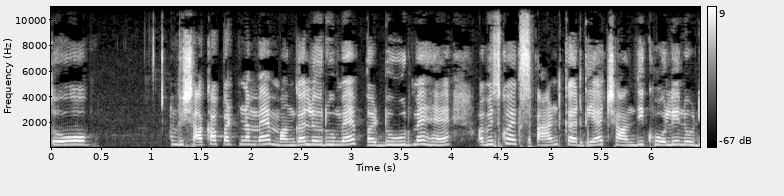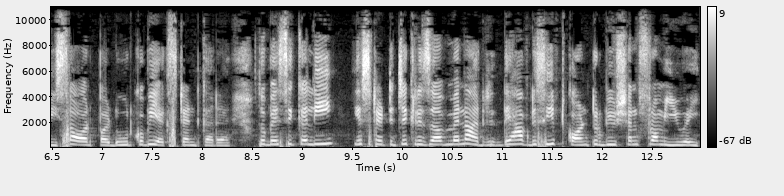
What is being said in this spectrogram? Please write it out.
तो विशाखापट्टनम में, मंगलुरु में, पडूर में है। अब इसको एक्सपैंड कर दिया है चांदी खोल इन उड़ीसा और पडूर को भी एक्सटेंड कर रहे हैं। तो बेसिकली ये स्ट्रेटेजिक रिज़र्व में ना they have received contribution from UAE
